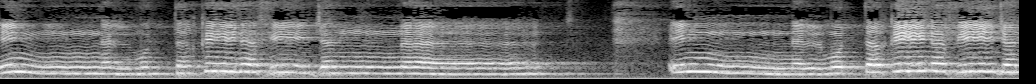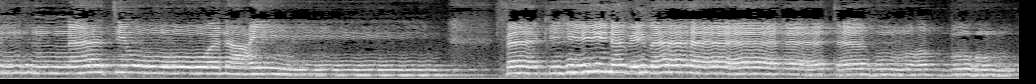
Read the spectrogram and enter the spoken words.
إن المتقين في جنات إن المتقين في جنات ونعيم فاكهين بما آتاهم ربهم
